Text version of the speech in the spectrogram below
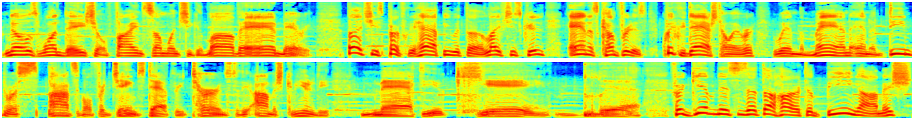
knows one day she'll find someone she could love and marry. But she's perfectly happy with the life she's created. Anna's comfort is quickly dashed, however, when the man Anna deemed responsible for James' death returns to the Amish community. Matthew King. Blech. Forgiveness is at the heart of being Amish.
